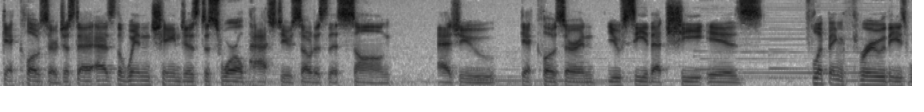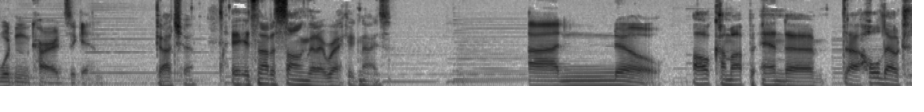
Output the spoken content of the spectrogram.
get closer. Just as the wind changes to swirl past you, so does this song. As you get closer, and you see that she is flipping through these wooden cards again. Gotcha. It's not a song that I recognize. Uh, no. I'll come up and uh, uh, hold out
